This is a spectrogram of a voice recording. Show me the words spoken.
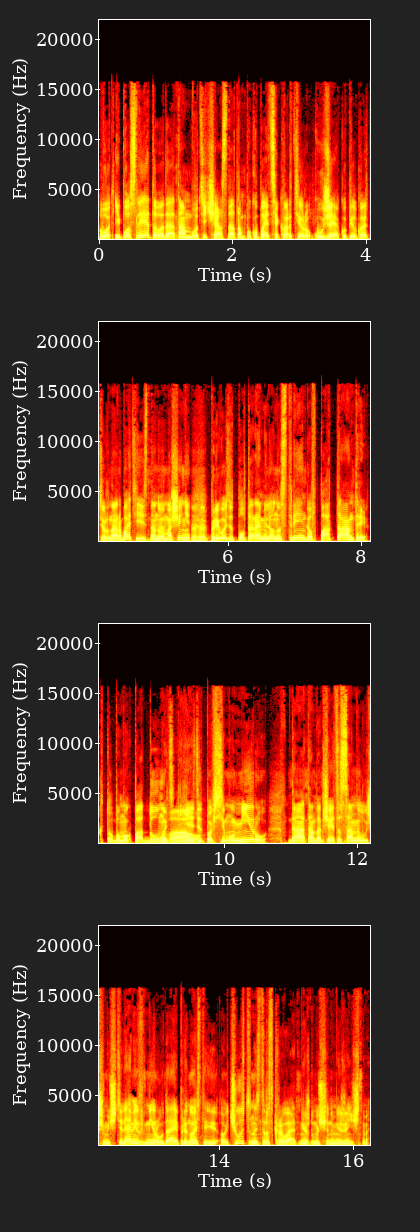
Вот. И после этого, да, там, вот сейчас, да, там, покупает себе квартиру, уже купил квартиру на Арбате, ездит на новой машине, привозит полтора миллиона стрингов по тантре. Кто бы мог подумать, Вау. ездит по всему миру, да, там, общается с самыми лучшими учителями в миру, да, и приносит, и э, чувственность раскрывает между мужчинами и женщинами.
